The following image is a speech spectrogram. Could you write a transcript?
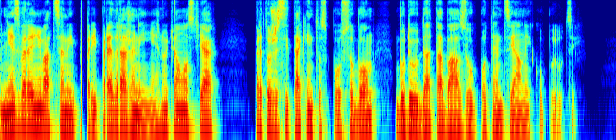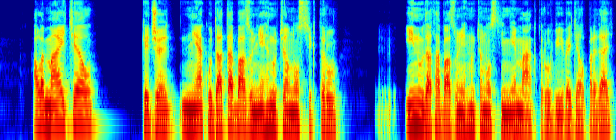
nezverejňovať ceny pri predražených nehnuteľnostiach, pretože si takýmto spôsobom budujú databázu potenciálnych kupujúcich. Ale majiteľ, keďže nejakú databázu nehnuteľnosti, ktorú inú databázu nehnuteľnosti nemá, ktorú by vedel predať,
